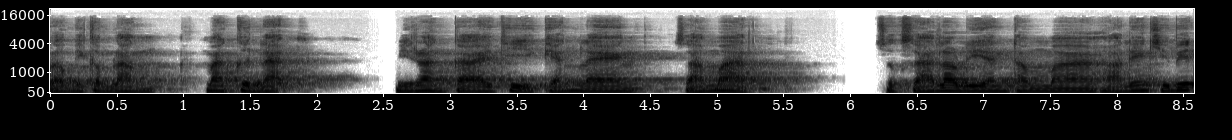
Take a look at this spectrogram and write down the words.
เรามีกำลังมากขึ้นละมีร่างกายที่แข็งแรง สามารถศึกษาเล่าเรียนทำมาหาเลี้ยงชีวิต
